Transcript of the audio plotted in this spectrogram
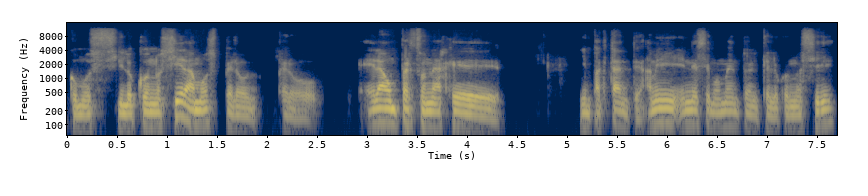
como si lo conociéramos, pero, pero era un personaje impactante. A mí en ese momento en el que lo conocí,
